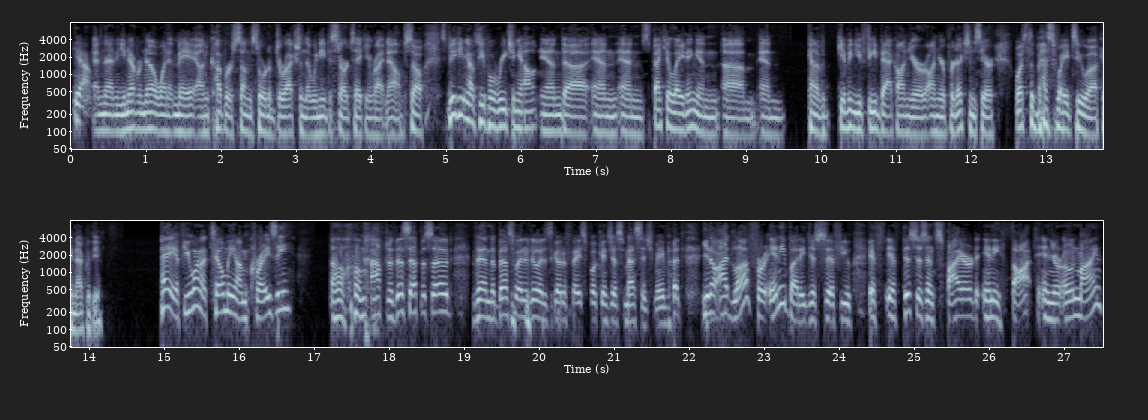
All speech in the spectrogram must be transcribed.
Yeah. And then you never know when it may uncover some sort of direction that we need to start taking right now. So speaking of people reaching out and uh, and and speculating and um, and kind of giving you feedback on your on your predictions here, what's the best way to uh, connect with you? Hey, if you want to tell me I'm crazy um, after this episode, then the best way to do it is go to Facebook and just message me. But you know, I'd love for anybody just if you if if this has inspired any thought in your own mind,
